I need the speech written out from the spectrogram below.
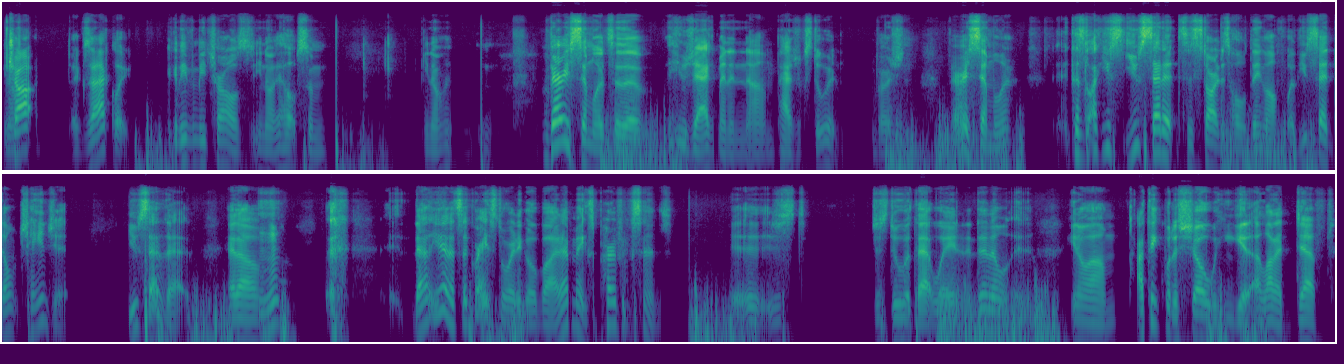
You know? Cha- exactly. It could even be Charles. You know, it helps him. You know, very similar to the Hugh Jackman and um, Patrick Stewart version. Very similar, because like you you said it to start this whole thing off with. You said don't change it. You said that, and um, Mhm. that yeah, that's a great story to go by. That makes perfect sense. It, it just just do it that way, and then it'll, you know, um, I think with a show we can get a lot of depth,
